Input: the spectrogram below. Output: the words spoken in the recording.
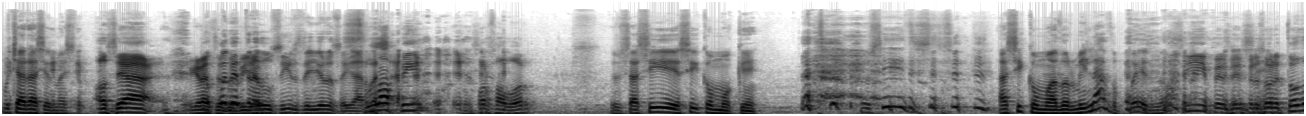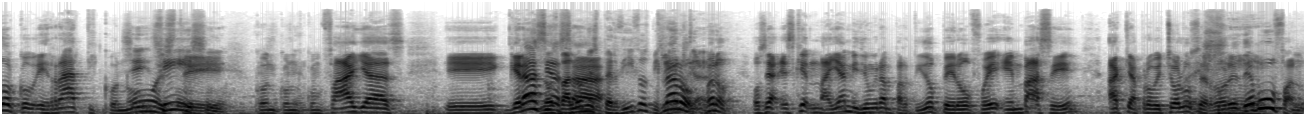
Muchas gracias, maestro. O sea, No gracias, puede Pepillo. traducir, señor Segarra. Sloppy, por favor. Pues así, así como que. pues sí, así como adormilado, pues, ¿no? Sí, pero, pero sobre todo co- errático, ¿no? Sí, sí, Este, sí. Con, con- con fallas. Eh, gracias Los balones a- perdidos, mi Claro, gente. bueno, o sea, es que Miami dio un gran partido, pero fue en base a que aprovechó los Pues errores de Búfalo.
